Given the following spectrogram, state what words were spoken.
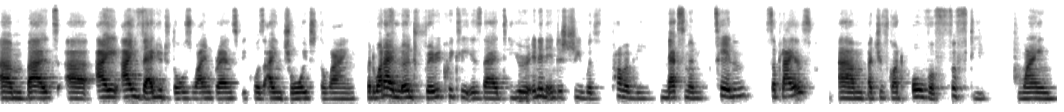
um, but uh, I I valued those wine brands because I enjoyed the wine. But what I learned very quickly is that you're in an industry with probably maximum ten suppliers, um, but you've got over fifty wine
